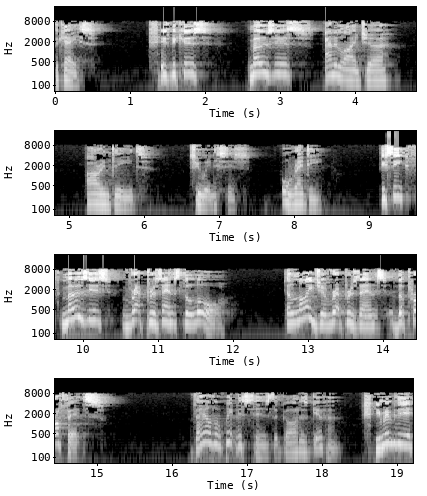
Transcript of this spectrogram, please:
the case is because Moses and Elijah are indeed two witnesses already. You see, Moses represents the law. Elijah represents the prophets. They are the witnesses that God has given. You remember the,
